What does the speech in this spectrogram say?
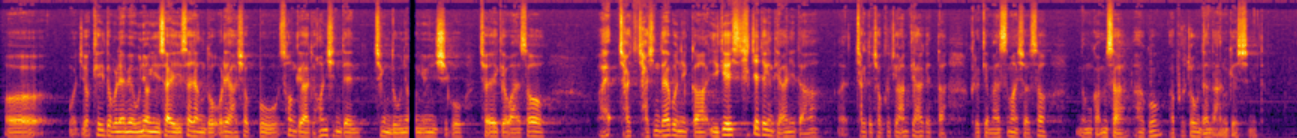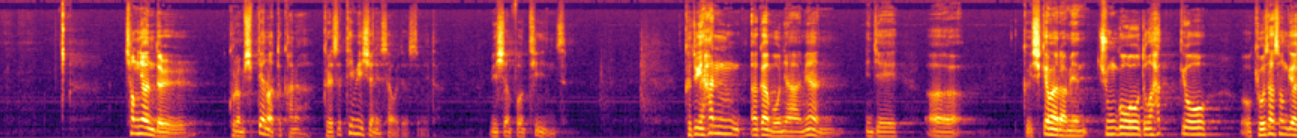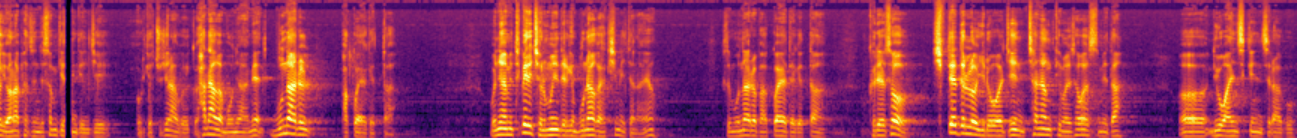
어 뭐죠 KWM의 운영 이사의 이사장도 오래 하셨고 선교에 아주 헌신된 지금도 운영 중이시고 저에게 와서 해- 자, 자신도 해보니까 이게 실제적인 대안이다. 어, 자기도 적극적으로 함께 하겠다. 그렇게 말씀하셔서 너무 감사하고 앞으로 조금 더 나누겠습니다. 청년들 그럼 10대는 어떡하나? 그래서 팀 미션이 세워졌습니다. 미션 for teens. 그 중에 하나가 뭐냐 하면 이제 어 그 쉽게 말하면 중고등학교 어, 교사 선교학 연합에서 이제 섬기는 게 이제 우리가 추진하고 있고 하나가 뭐냐 하면 문화를 바꿔야겠다. 왜냐하면 특별히 젊은이들에게 문화가 핵심이잖아요. 그래서 문화를 바꿔야 되겠다. 그래서 10대들로 이루어진 찬양팀을 세웠습니다. 어, 뉴 와인스킨스라고.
